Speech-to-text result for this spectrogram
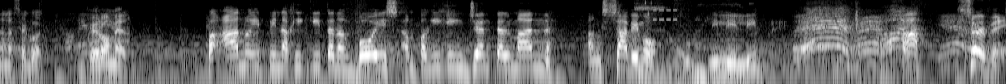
na nasagot. Kay Romel. Paano ipinakikita ng boys ang pagiging gentleman? Ang sabi mo, nililibre. Yes. Ha? Survey.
